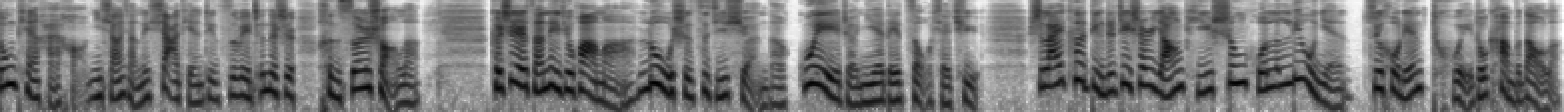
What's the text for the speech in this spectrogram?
冬天还好，你想想那夏天，这滋味真的是很酸爽了。可是咱那句话嘛，路是自己选的，跪着你也得走下去。史莱克顶着这身羊皮生活了六年，最后连腿都看不到了。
